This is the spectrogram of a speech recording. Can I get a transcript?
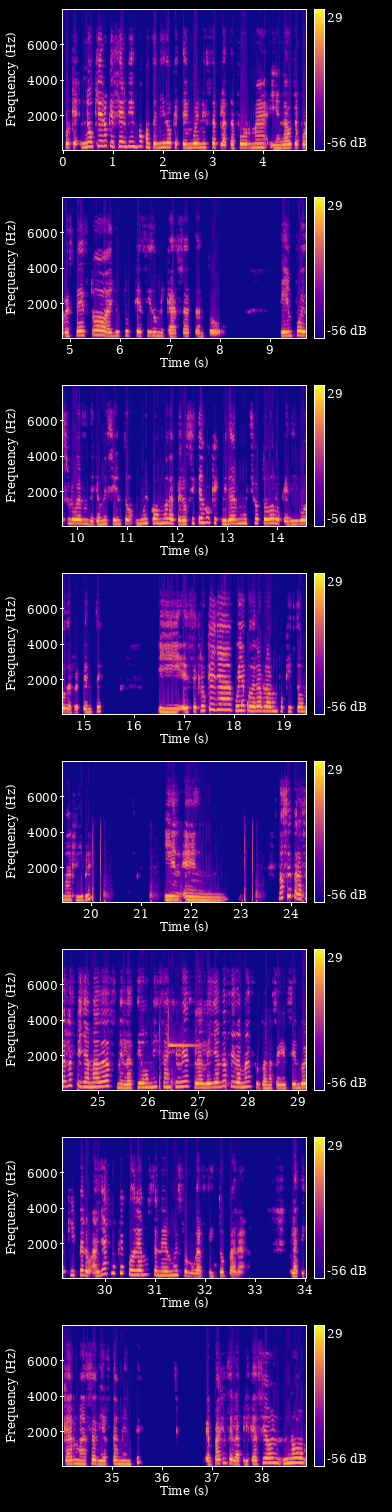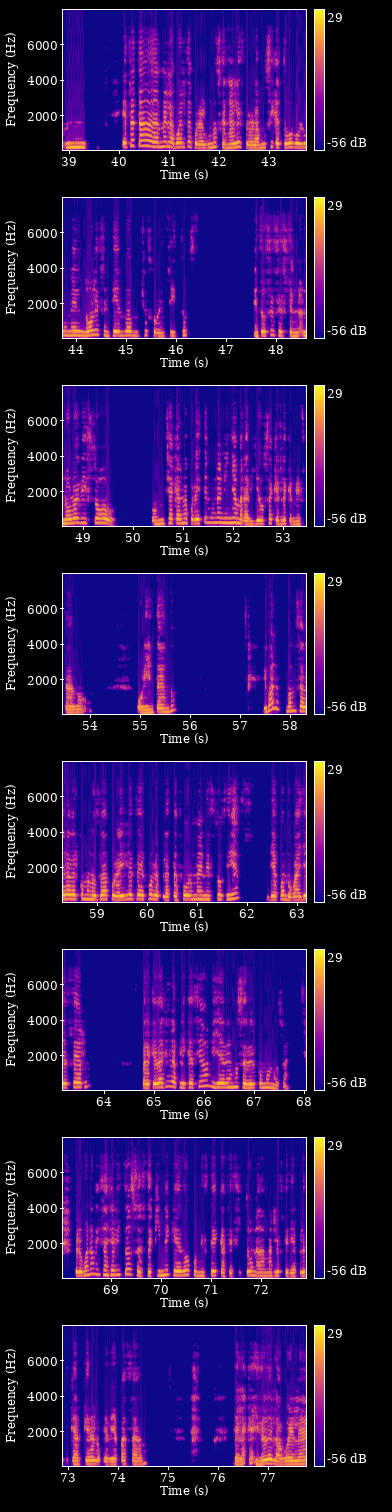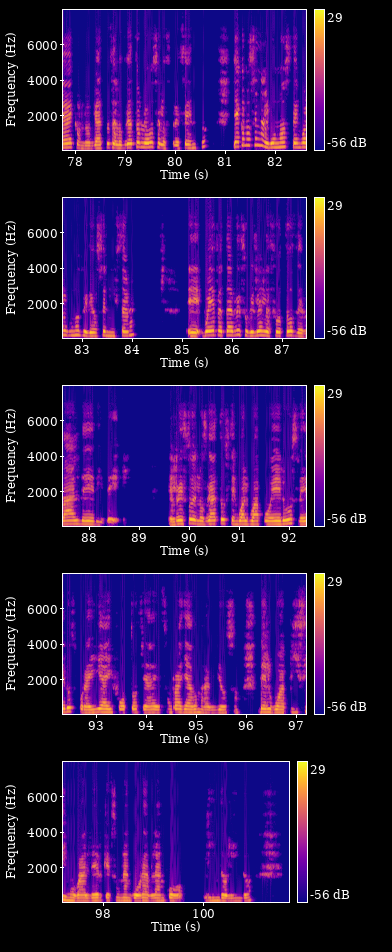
Porque no quiero que sea el mismo contenido que tengo en esta plataforma y en la otra. Por respeto a YouTube, que ha sido mi casa tanto tiempo, es un lugar donde yo me siento muy cómoda, pero sí tengo que cuidar mucho todo lo que digo de repente. Y este creo que ya voy a poder hablar un poquito más libre y en, en, no sé, para hacer las pijamadas me lateó Mis Ángeles, las leyendas y demás pues van a seguir siendo aquí, pero allá creo que podríamos tener nuestro lugarcito para platicar más abiertamente. Bájense la aplicación, no, mm, he tratado de darme la vuelta por algunos canales, pero la música a todo volumen, no les entiendo a muchos jovencitos. Entonces, este, no lo he visto con mucha calma. Por ahí tengo una niña maravillosa que es la que me he estado orientando. Y bueno, vamos a ver a ver cómo nos va. Por ahí les dejo la plataforma en estos días, ya cuando vaya a hacerlo, para que bajen la aplicación y ya vemos a ver cómo nos va. Pero bueno, mis angelitos, hasta aquí me quedo con este cafecito. Nada más les quería platicar qué era lo que había pasado de la caída de la abuela con los gatos. A los gatos luego se los presento. Ya conocen algunos, tengo algunos videos en Instagram. Eh, voy a tratar de subirles las fotos de Valder y de el resto de los gatos. Tengo al guapo Eros, de Eros por ahí hay fotos, ya es un rayado maravilloso. Del guapísimo Valder, que es un angora blanco lindo, lindo.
